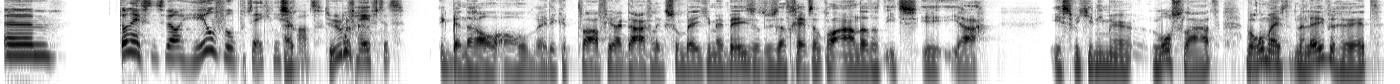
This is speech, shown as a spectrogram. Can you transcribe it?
Ehm, dan heeft het wel heel veel betekenis Ja, gehad. tuurlijk. Of heeft het? ik ben er al, al, weet ik het, twaalf jaar dagelijks zo'n beetje mee bezig. Dus dat geeft ook wel aan dat het iets ja, is wat je niet meer loslaat. Waarom heeft het mijn leven gered?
